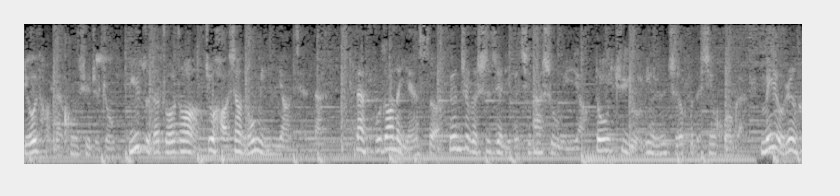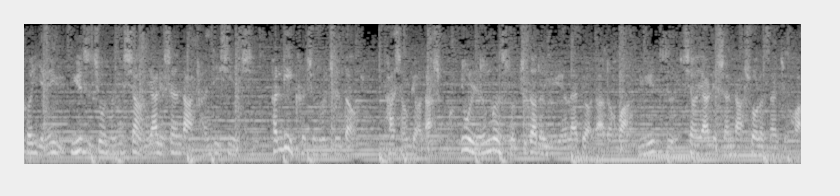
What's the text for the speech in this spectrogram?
流淌在空气之中。女子的着装就好像农民一样简单。但服装的颜色跟这个世界里的其他事物一样，都具有令人折服的新活感。没有任何言语，女子就能向亚历山大传递信息，她立刻就能知道他想表达什么。用人们所知道的语言来表达的话，女子向亚历山大说了三句话。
